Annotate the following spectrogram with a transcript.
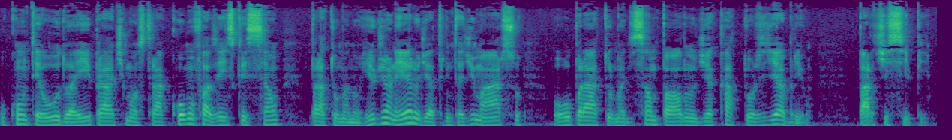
o conteúdo aí para te mostrar como fazer inscrição para a turma no Rio de Janeiro, dia 30 de março, ou para a turma de São Paulo no dia 14 de abril. Participe!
